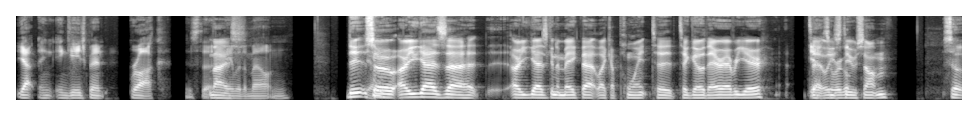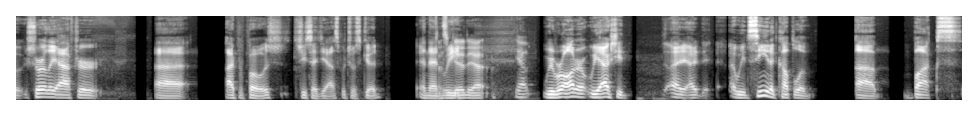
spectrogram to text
Yeah, en- engagement rock is the Nice. name of the mountain. Do, So are you guys uh are you guys gonna make that like a point to to go there every year to Yeah, at so we're least go- do something? so shortly after uh, I proposed, she said yes, which was good. And then That's we good. Yeah. Yep. we were on our we actually I, I we'd seen a couple of uh, bucks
